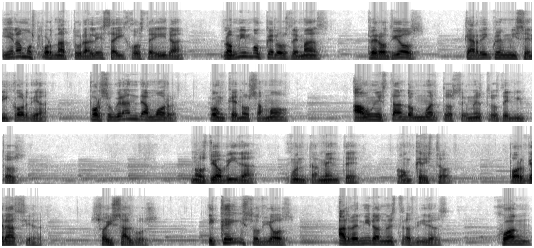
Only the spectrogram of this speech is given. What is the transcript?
y éramos por naturaleza hijos de ira, lo mismo que los demás, pero Dios, que rico en misericordia, por su grande amor con que nos amó, aun estando muertos en nuestros delitos, nos dio vida juntamente con Cristo. Por gracia sois salvos. ¿Y qué hizo Dios al venir a nuestras vidas? Juan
